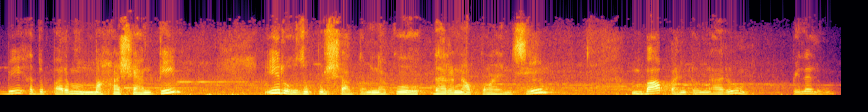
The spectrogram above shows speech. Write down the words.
బేహద్ పరం మహాశాంతి. ఈరోజు పురుషార్థం నాకు ధరణ పాయింట్స్. బాప్ అంటున్నారు పిల్లలు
